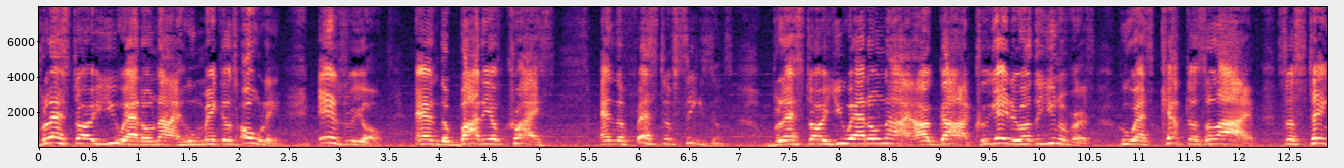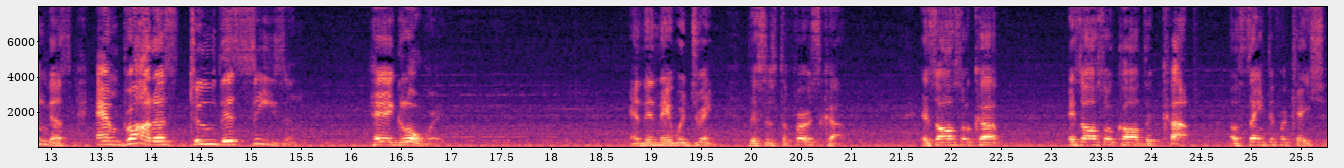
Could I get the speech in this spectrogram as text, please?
Blessed are you, Adonai, who make us holy, Israel, and the body of Christ, and the festive seasons. Blessed are you, Adonai, our God, creator of the universe, who has kept us alive, sustained us, and brought us to this season. Hey, glory. And then they would drink. This is the first cup. It's also cup. It's also called the cup of sanctification.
